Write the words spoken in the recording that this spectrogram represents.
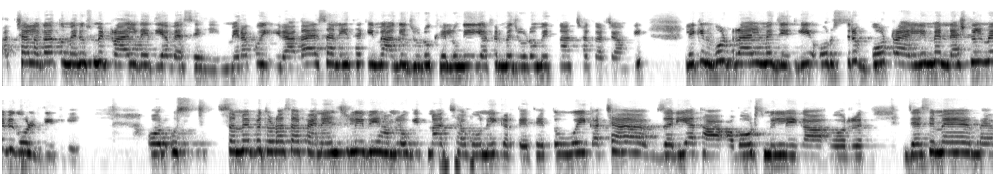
अच्छा लगा तो मैंने उसमें ट्रायल दे दिया वैसे ही। मेरा कोई इरादा ऐसा नहीं था कि मैं आगे जुडो खेलूँगी या फिर मैं जुडो में इतना अच्छा कर जाऊँगी, लेकिन वो ट्रायल में जीत गई और सिर्फ़ वो ट्रायल नहीं, मैं नेशनल में भी गोल्ड जीत गई। और उस समय पे थोड़ा सा फाइनेंशियली भी हम लोग इतना अच्छा वो नहीं करते थे तो वो एक अच्छा ज़रिया था अवार्ड्स मिलने का और जैसे मैं, मैं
